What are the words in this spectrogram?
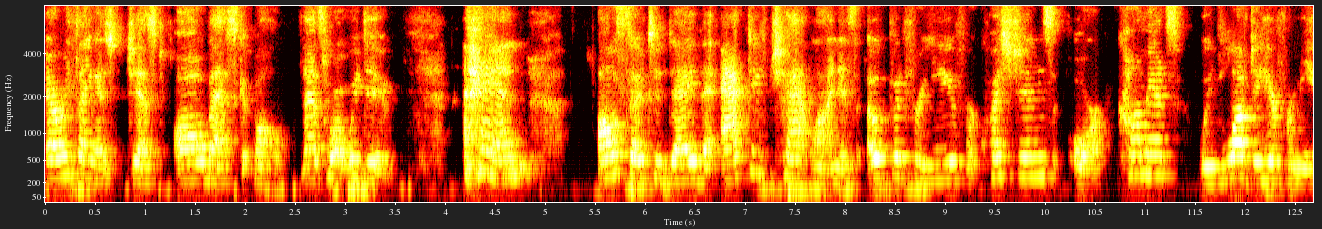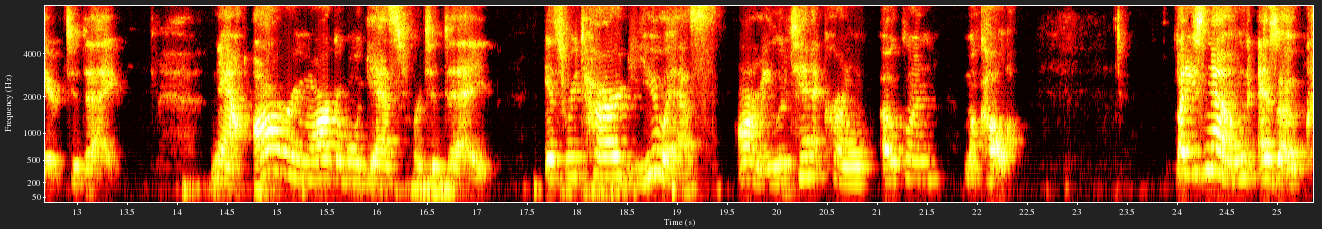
everything is just all basketball. That's what we do. And also today, the active chat line is open for you for questions or comments. We'd love to hear from you today. Now, our remarkable guest for today is retired U.S. Army Lieutenant Colonel Oakland McCulloch. But he's known as Oak,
